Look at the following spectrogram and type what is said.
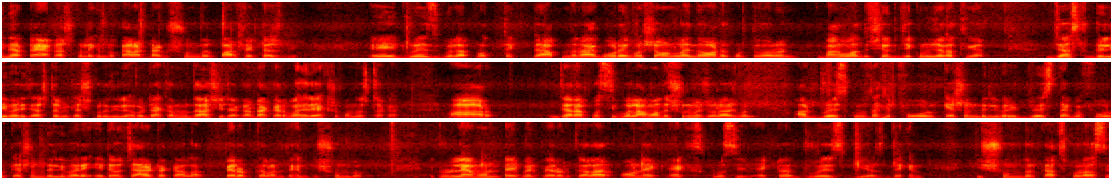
ইনারটা অ্যাটাচ করলে কিন্তু কালারটা একটু সুন্দর পারফেক্ট আসবে। এই ড্রেসগুলো প্রত্যেকটা আপনারা ঘরে বসে অনলাইনে অর্ডার করতে পারবেন। বাংলাদেশের যে কোনো জায়গা থেকে। জাস্ট ডেলিভারি চার্জটা বিকাশ করে দিলে হবে। ঢাকার মধ্যে আশি টাকা, ঢাকার বাইরে একশো পঞ্চাশ টাকা। আর যারা পসিবল আমাদের শোরুমে চলে আসবেন। আর ড্রেস কিন্তু থাকছে full cash on delivery dress থাকবে ফুল ক্যাশ অন ডেলিভারি এটা হচ্ছে আরেকটা কালার প্যারট কালার দেখেন কি সুন্দর। একটু লেমন টাইপের প্যারট কালার অনেক এক্সক্লুসিভ একটা ড্রেস বিয়ার্স দেখেন কি সুন্দর কাজ করা আছে।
